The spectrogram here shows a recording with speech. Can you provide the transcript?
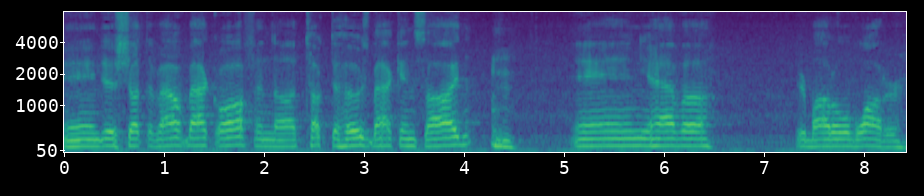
And just shut the valve back off and uh, tuck the hose back inside. and you have uh, your bottle of water.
